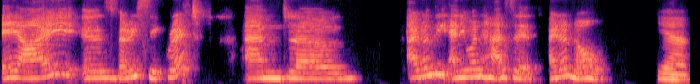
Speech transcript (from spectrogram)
AI is very secret and uh, I don't think anyone has it. I don't know. Yeah,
